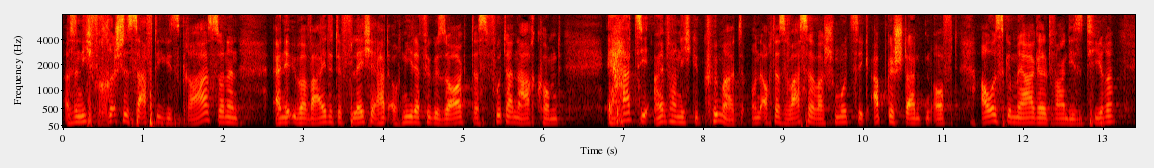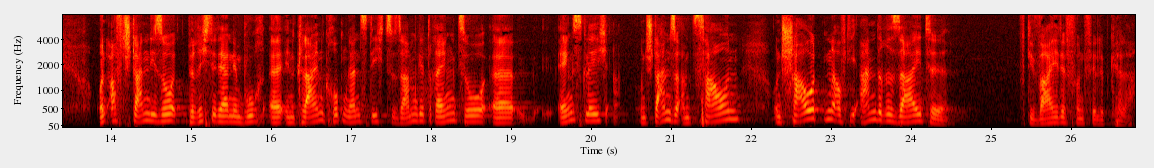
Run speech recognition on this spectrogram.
Also nicht frisches, saftiges Gras, sondern eine überweidete Fläche. Hat auch nie dafür gesorgt, dass Futter nachkommt. Er hat sie einfach nicht gekümmert und auch das Wasser war schmutzig, abgestanden oft, ausgemergelt waren diese Tiere. Und oft standen die so, berichtet er in dem Buch, äh, in kleinen Gruppen ganz dicht zusammengedrängt, so äh, ängstlich und standen so am Zaun und schauten auf die andere Seite, auf die Weide von Philipp Keller.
